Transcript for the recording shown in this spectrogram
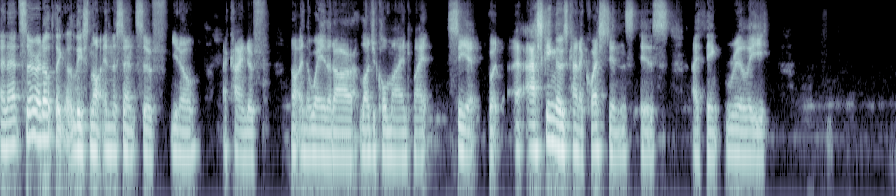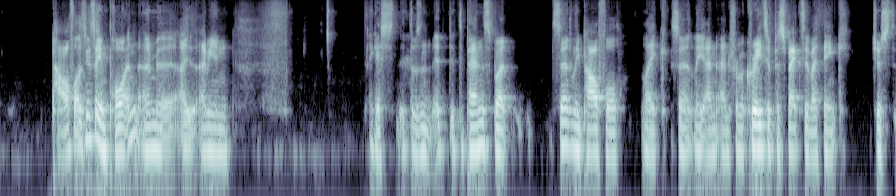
an answer. I don't think at least not in the sense of, you know, a kind of not in the way that our logical mind might see it. But asking those kind of questions is, I think, really powerful. I was going to say important. I, I mean, I guess it doesn't. It, it depends, but certainly powerful. Like certainly, and and from a creative perspective, I think just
